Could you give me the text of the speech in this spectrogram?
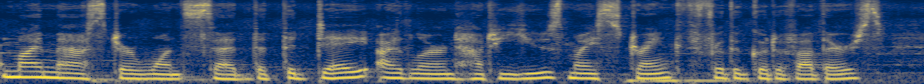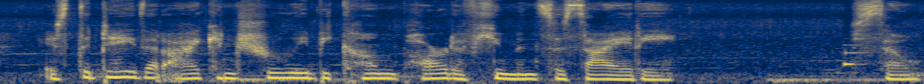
My master once said that the day I learn how to use my strength for the good of others is the day that I can truly become part of human society. So,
